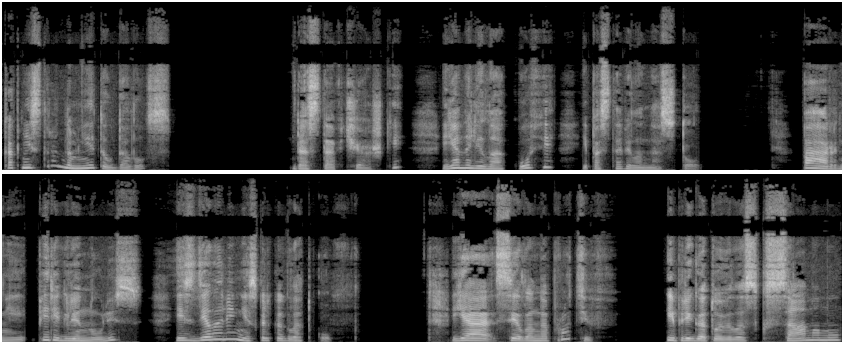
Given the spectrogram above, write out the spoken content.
Как ни странно, мне это удалось. Достав чашки, я налила кофе и поставила на стол. Парни переглянулись и сделали несколько глотков. Я села напротив и приготовилась к самому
